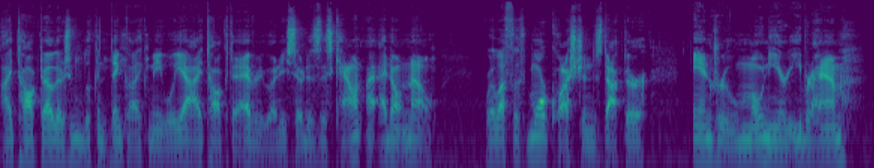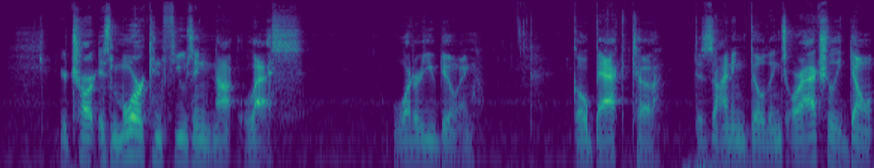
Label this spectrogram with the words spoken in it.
I talk to others who look and think like me. Well, yeah, I talk to everybody, so does this count? I, I don't know. We're left with more questions, Dr. Andrew Mounir Ibrahim. Your chart is more confusing, not less. What are you doing? Go back to designing buildings, or actually don't.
